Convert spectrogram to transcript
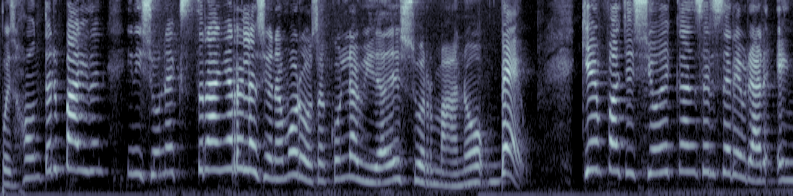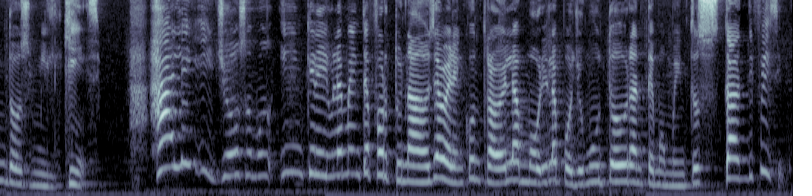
Pues Hunter Biden inició una extraña relación amorosa con la vida de su hermano Beau, quien falleció de cáncer cerebral en 2015. Haley y yo somos increíblemente afortunados de haber encontrado el amor y el apoyo mutuo durante momentos tan difíciles.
